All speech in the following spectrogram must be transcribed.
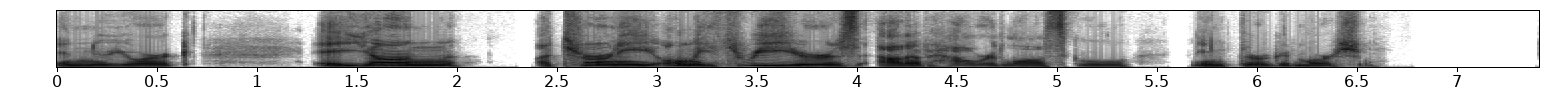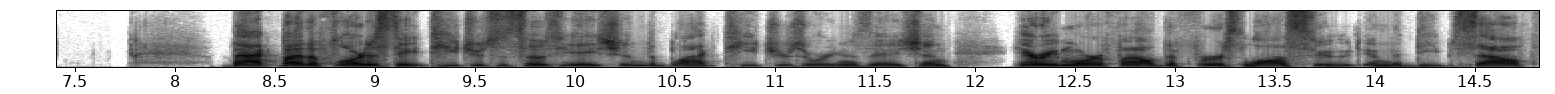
in New York, a young attorney only three years out of Howard Law School named Thurgood Marshall. Backed by the Florida State Teachers Association, the Black Teachers Organization, Harry Moore filed the first lawsuit in the Deep South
